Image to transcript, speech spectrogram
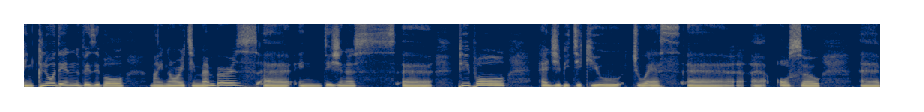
including visible minority members, uh, indigenous uh, people, LGBTQ2S, uh, uh, also, uh,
